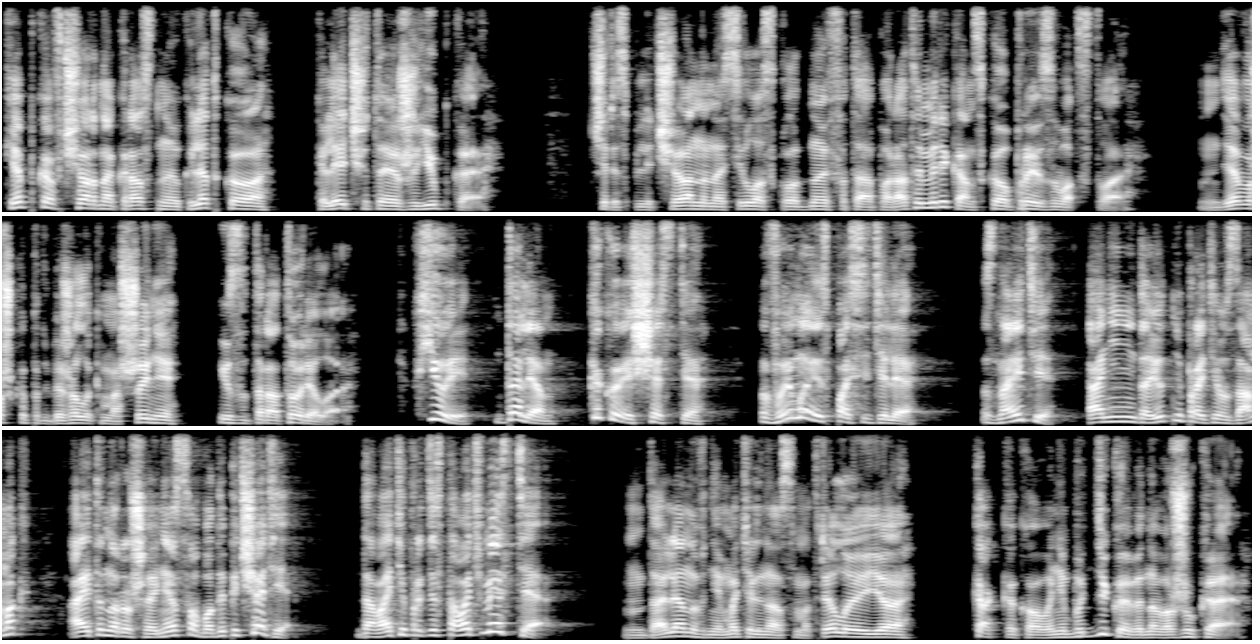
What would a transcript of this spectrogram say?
Кепка в чёрно-красную клетку, клетчатая же юбка. Через плечо она носила складной фотоаппарат американского производства. Девушка подбежала к машине и затараторила. Хьюи, Далян, какое счастье! Вы мои спасители! Знаете, они не дают мне пройти в замок, а это нарушение свободы печати. Давайте протестовать вместе!» Далян внимательно осмотрела её, как какого-нибудь диковинного жука.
